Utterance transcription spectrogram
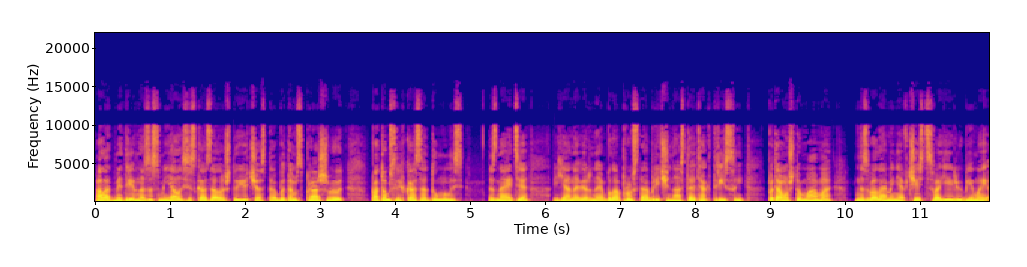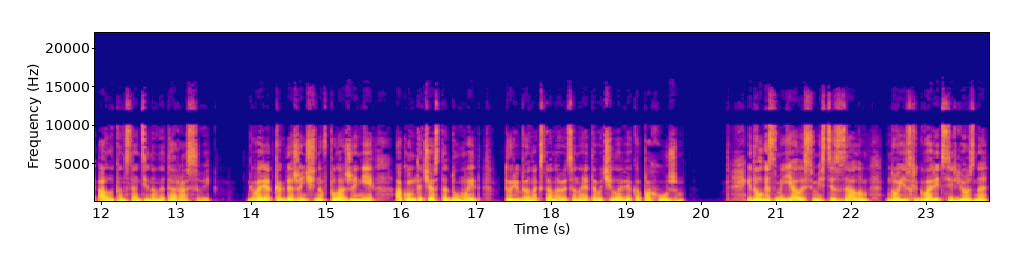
Алла Дмитриевна засмеялась и сказала, что ее часто об этом спрашивают, потом слегка задумалась – знаете, я, наверное, была просто обречена стать актрисой, потому что мама назвала меня в честь своей любимой Аллы Константиновны Тарасовой. Говорят, когда женщина в положении о ком-то часто думает, то ребенок становится на этого человека похожим. И долго смеялась вместе с залом, но, если говорить серьезно,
